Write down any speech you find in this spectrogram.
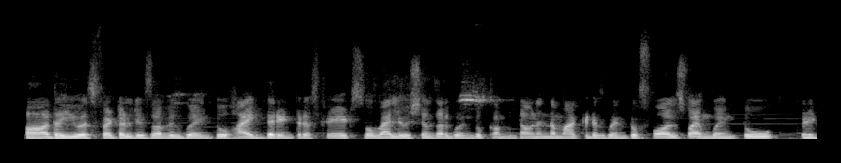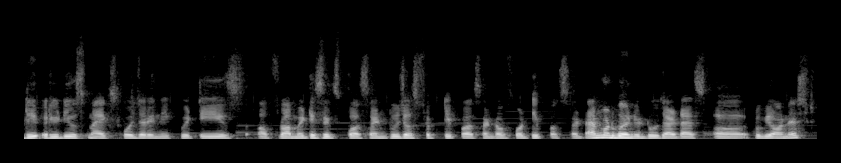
Uh, the U.S. Federal Reserve is going to hike their interest rates, so valuations are going to come down and the market is going to fall. So I'm going to re- reduce my exposure in equities from 86% to just 50% or 40%. I'm not going to do that as to be honest.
